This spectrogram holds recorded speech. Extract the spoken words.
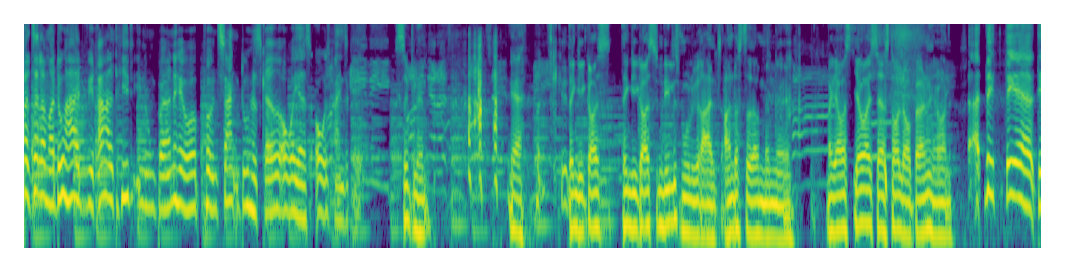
Fortæller mig, at du har et viralt hit i nogle børnehaver på en sang, du har skrevet over jeres årsregnskab. Simpelthen. Ja, den gik, også, den gik også en lille smule viralt andre steder, men, øh, men jeg, var, jeg var især stolt over børnehaverne. Ah, Det, det, er, det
